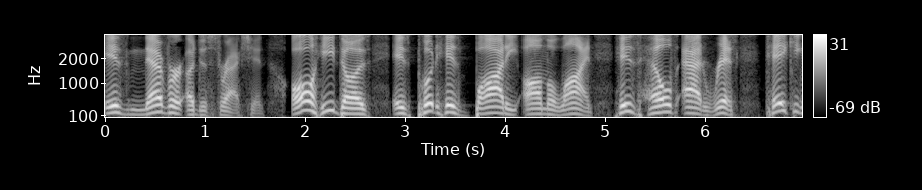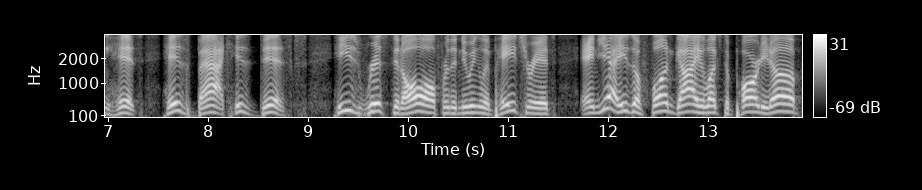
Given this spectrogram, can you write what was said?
is never a distraction. All he does is put his body on the line, his health at risk, taking hits, his back, his discs. He's risked it all for the New England Patriots. And yeah, he's a fun guy who likes to party it up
